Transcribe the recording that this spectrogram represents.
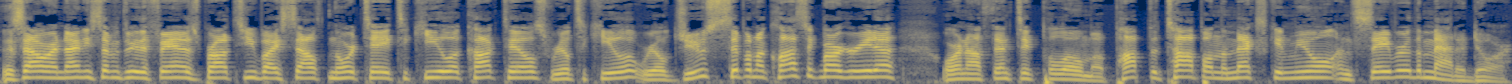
This hour on 97.3 The Fan is brought to you by South Norte Tequila Cocktails. Real tequila, real juice. Sip on a classic margarita or an authentic Paloma. Pop the top on the Mexican Mule and savor the Matador.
